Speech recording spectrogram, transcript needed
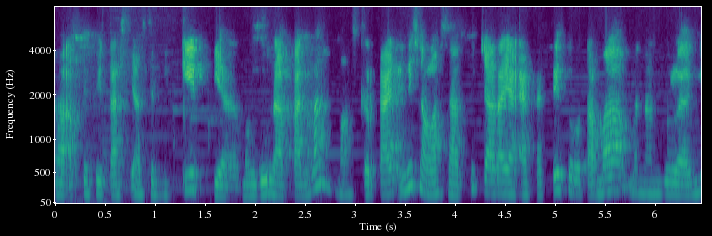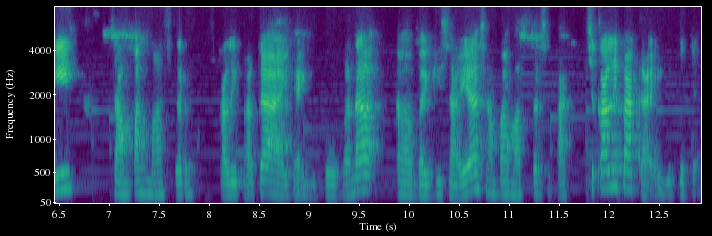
uh, aktivitasnya sedikit ya menggunakanlah masker kain ini salah satu cara yang efektif terutama menanggulangi sampah masker sekali pakai kayak gitu. Karena uh, bagi saya sampah masker sekali pakai gitu ya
